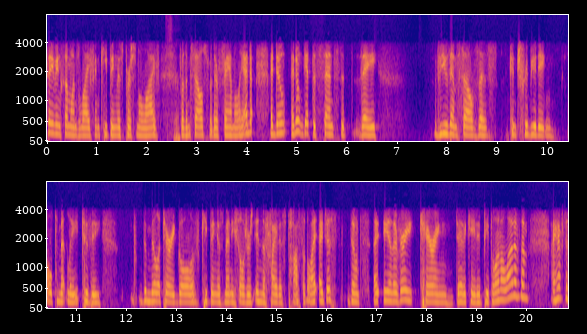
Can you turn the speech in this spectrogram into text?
saving someone's life and keeping this person alive for themselves, for their family. I don't, I don't, I don't get the sense that they view themselves as contributing ultimately to the the military goal of keeping as many soldiers in the fight as possible. I, I just don't. I, you know, they're very caring, dedicated people, and a lot of them, I have to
